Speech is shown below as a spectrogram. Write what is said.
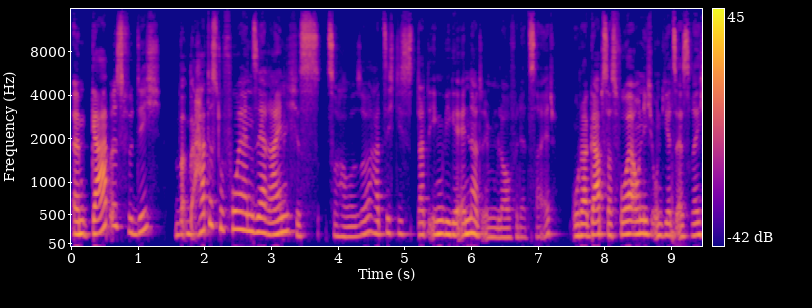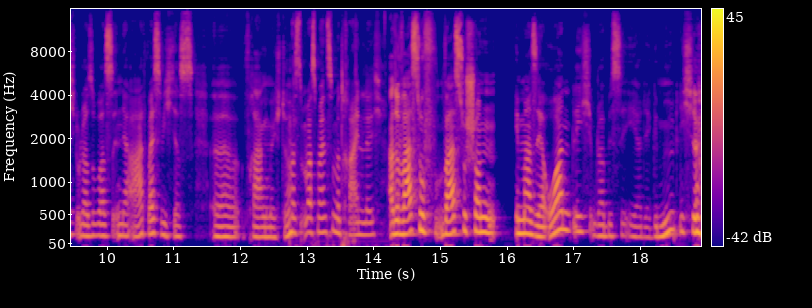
Ähm, gab es für dich, hattest du vorher ein sehr reinliches Zuhause? Hat sich dies, das irgendwie geändert im Laufe der Zeit? Oder gab es das vorher auch nicht und jetzt erst recht oder sowas in der Art? Weißt du, wie ich das äh, fragen möchte? Was, was meinst du mit reinlich? Also warst du, warst du schon immer sehr ordentlich oder bist du eher der gemütliche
